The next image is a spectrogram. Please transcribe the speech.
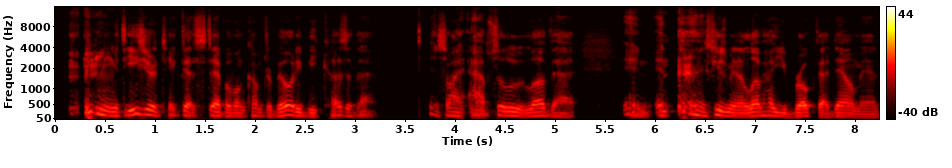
it's easier to take that step of uncomfortability because of that. And so I absolutely love that. And, and excuse me, I love how you broke that down, man.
